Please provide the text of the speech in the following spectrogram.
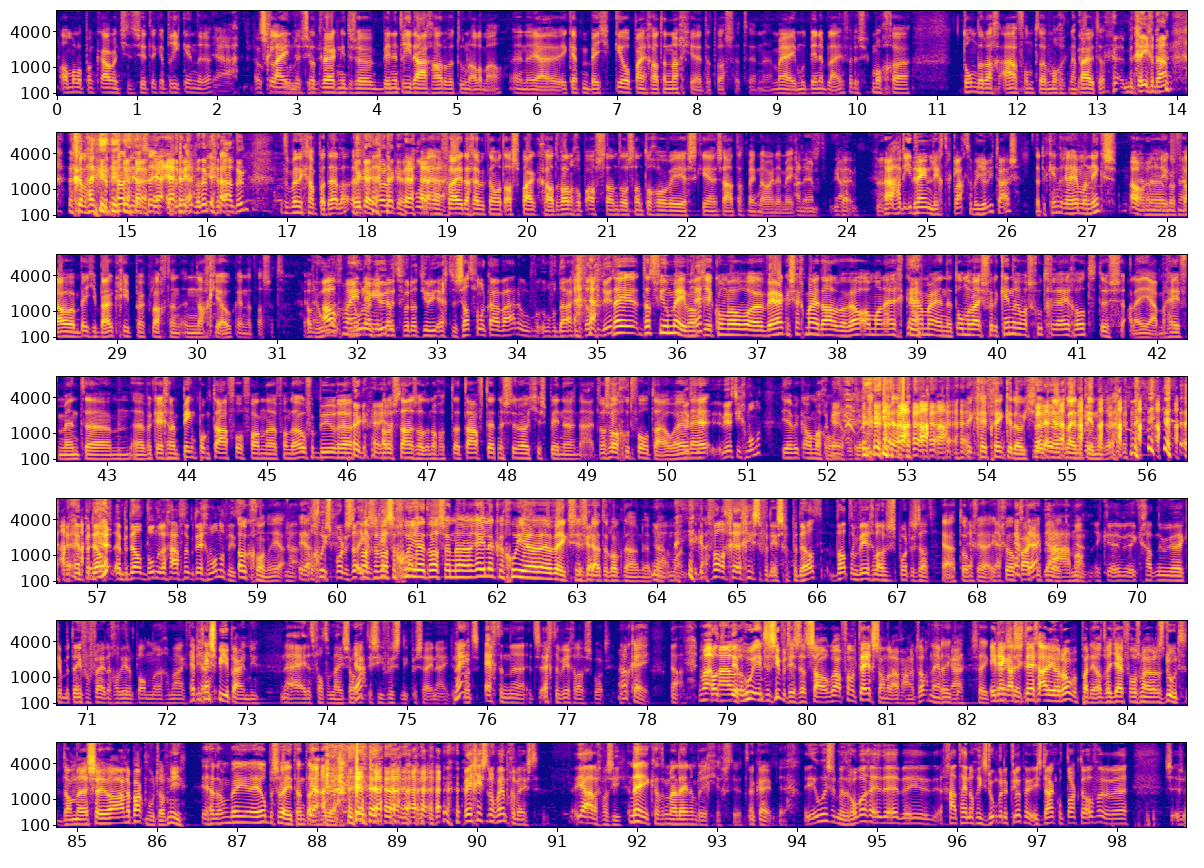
allemaal op een kamertje te zitten. Ik heb drie kinderen. Ja, Ook is klein, dus dat werkt niet. Dus eh, binnen drie dagen hadden we toen allemaal. En eh, ja, ik heb een beetje keelpijn gehad, een nachtje, dat was het. En, eh, maar ja, je moet binnen blijven. Dus ik mocht donderdagavond eh, mocht ik naar buiten. meteen gedaan. Gelijk gedaan, ja. Wat heb je, wat heb je gedaan toen? Toen ben ik gaan padellen. Oké, oh lekker. Ja, en vrijdag heb ik dan wat afspraken gehad, wel nog op afstand. was dan toch wel weer de eerste keer. En zaterdag ben ik naar Arnhem meegegaan. Arnhem. Eh, had iedereen lichte klachten bij jullie thuis? De kinderen helemaal niks. Oh, en, helemaal eh, niks, mijn nee. vrouw een beetje buikgriepklachten, een nachtje ook. En dat was het. Over En het hoe, algemeen hoe lang denk ik duurde dat... het voordat jullie echt zat van elkaar waren? Hoeveel, hoeveel dagen heeft dat geduurd? Nee, dat viel mee, want Echt? je kon wel eh, werken, zeg maar. Daar hadden we wel allemaal een eigen Ja. kamer. En het onderwijs voor de kinderen was goed geregeld. Dus alleen ja, op een gegeven moment... ehm, eh, we kregen een pingpongtafel van, eh, van de overburen. Ja. Hadden we staan, ze hadden nog wat tafeltennistoernooitjes binnen. Nou, het was wel goed vol te houden. Wie hè. heeft, wie heeft die gewonnen? die heb ik allemaal gewonnen. Ja. ik geef geen cadeautjes Nee. aan ja, kleine kinderen. en Padel, en Padel donderdagavond ook meteen gewonnen of niet? Ook gewonnen, ja. Ja, ja. Wat een goede sport is dat. Het was, was een goede, het was een eh, redelijke goede eh, week sinds ik uit de lockdown heb. Ja, mooi. Ik heb toevallig eh, gisteren voor het eerst gepadeld. Wat een weergeloze sport is dat. Ja, top. Echt, ja. Ik echt, speel een paar keer per Ja, week. man. Ik, eh, ik, ga het nu, eh, ik heb meteen voor vrijdag alweer een plan eh, gemaakt. Heb je Ja. geen spierpijn nu? Nee, dat valt wel mee. Zo Ja? intensief is het niet per se. Nee. Dus, Nee? Maar het is echt een, eh, het is echt een weergeloze sport. Oké. Ja. Maar, hoe intensief het is, dat zal ook wel van de tegenstander afhangen, toch? Neem ik Zeker, aan. zeker. Ik denk Ja, als je zeker. tegen Arjen Robben padeelt, wat jij volgens mij wel eens doet, dan eh, zul je wel aan de bak moeten, of niet? Ja, dan ben je heel bezweet aan het Ja. einde. Ja. Ben je gisteren nog hem geweest? Jarig was hij. Nee, ik had hem alleen een berichtje gestuurd. Oké. Hoe is het met Robben? Eh, eh, Gaat hij nog iets doen bij de club? Is daar contact over? Eh,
